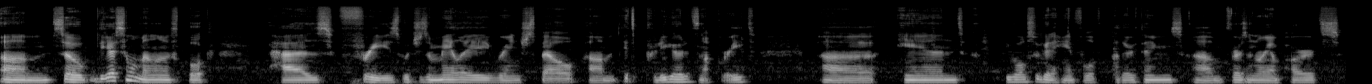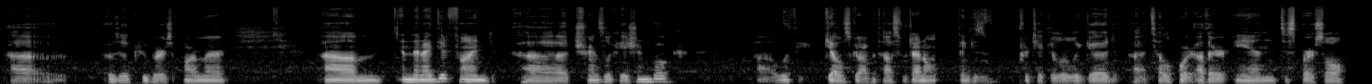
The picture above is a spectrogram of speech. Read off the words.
Um, so the Ice Elementalist book has freeze, which is a melee range spell. Um, it's pretty good. It's not great, uh, and you also get a handful of other things um, Frozen Ramparts, uh, Ozocubu's armor. Um, and then I did find a translocation book uh, with Gell's Gravitas, which I don't think is particularly good. Uh, Teleport Other and Dispersal,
